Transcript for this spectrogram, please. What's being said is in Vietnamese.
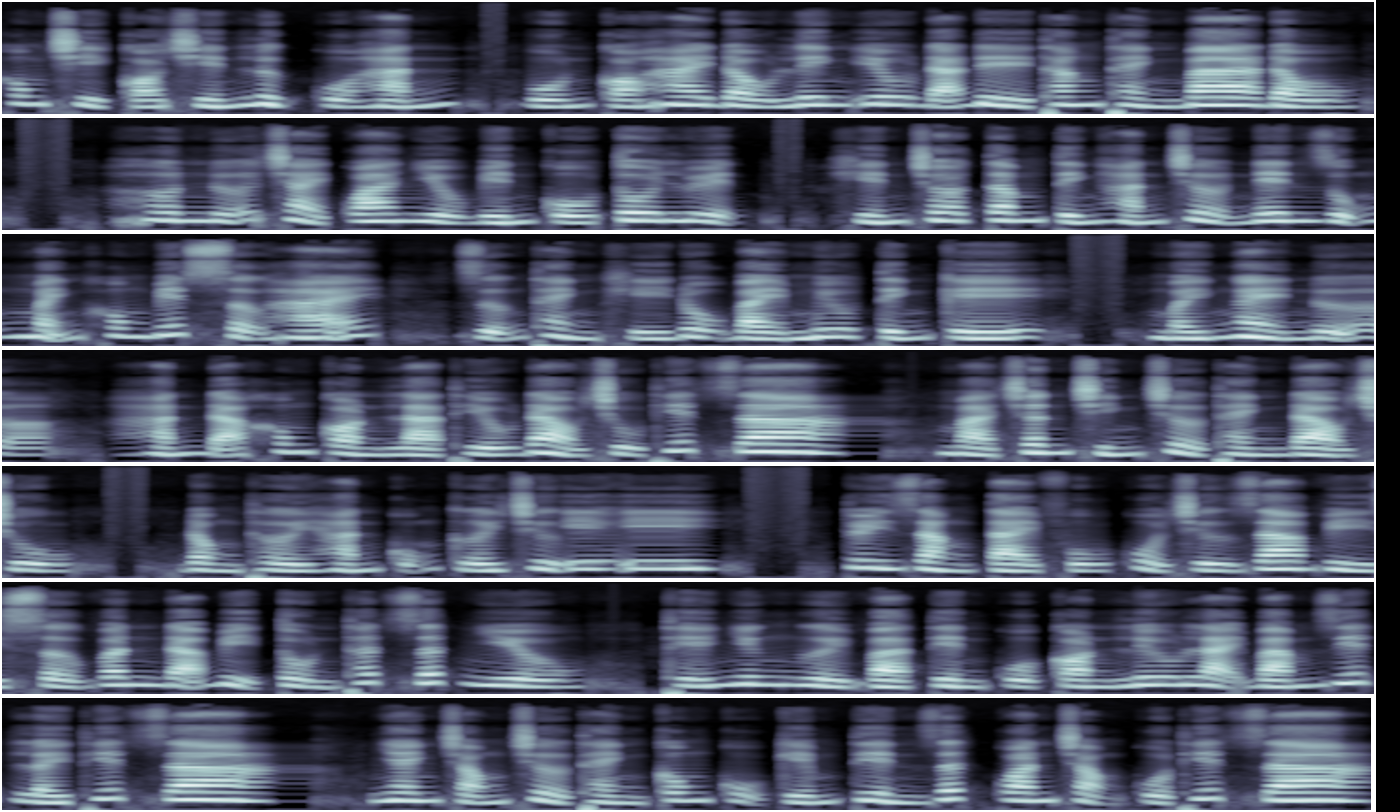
Không chỉ có chiến lực của hắn, vốn có hai đầu linh yêu đã đề thăng thành ba đầu. Hơn nữa trải qua nhiều biến cố tôi luyện, khiến cho tâm tính hắn trở nên dũng mãnh không biết sợ hãi, dưỡng thành khí độ bày mưu tính kế. Mấy ngày nữa, hắn đã không còn là thiếu đảo chủ thiết gia, mà chân chính trở thành đảo chủ. Đồng thời hắn cũng cưới trừ y y. Tuy rằng tài phú của trừ gia vì sở vân đã bị tổn thất rất nhiều, thế nhưng người và tiền của còn lưu lại bám giết lấy thiết gia, nhanh chóng trở thành công cụ kiếm tiền rất quan trọng của thiết gia.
